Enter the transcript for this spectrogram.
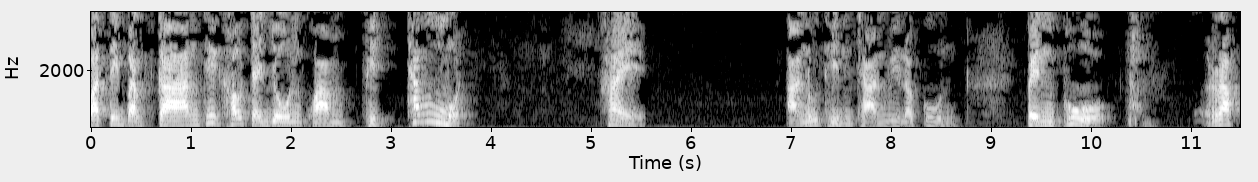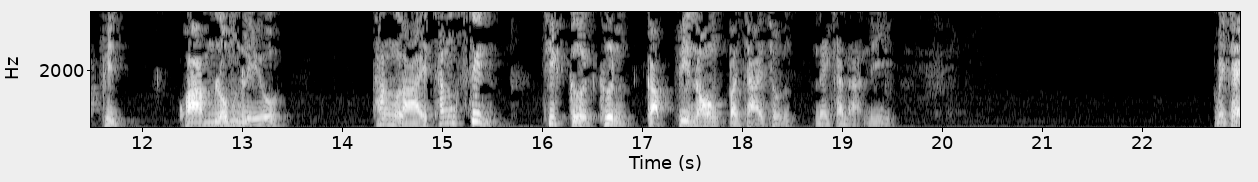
ปฏิบัติการที่เขาจะโยนความผิดทั้งหมด ให้อนุทินชาญวีรกูล เป็นผู้รับผิดความล้มเหลว ทั้งหลายทั้งสิ้นที่เกิดขึ้นกับพี่น้องประชาชนในขณะนี้ ไม่ใช่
